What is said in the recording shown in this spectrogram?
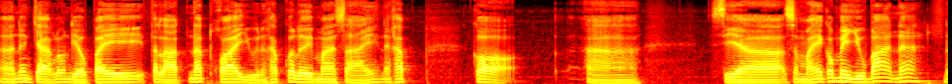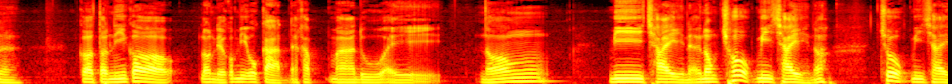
อ่าเนื่องจากลองเดี๋ยวไปตลาดนัดควายอยู่นะครับ ก็เลยมาสายนะครับ ก็อ่าเสียสมัยก็ไม่อยู่บ้านนะนะก็ตอนนี้ก็ลองเดี๋ยวก็มีโอกาสนะครับ มาดูไอ้น้องมีชัยนะน้องโชคมีชัยเนาะโชคมีชัย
